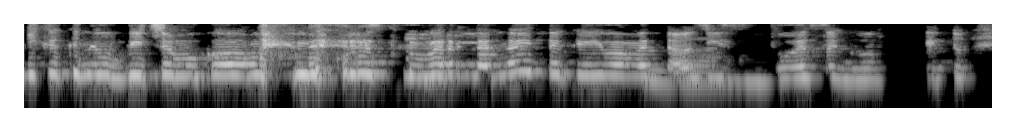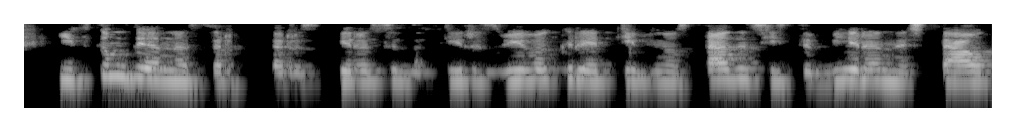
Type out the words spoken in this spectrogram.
Никак не обичам около мен да е разхвърляно и тук имаме да. този сблъсък, в който искам да я насърча, разбира се, да си развива креативността, да си събира неща от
